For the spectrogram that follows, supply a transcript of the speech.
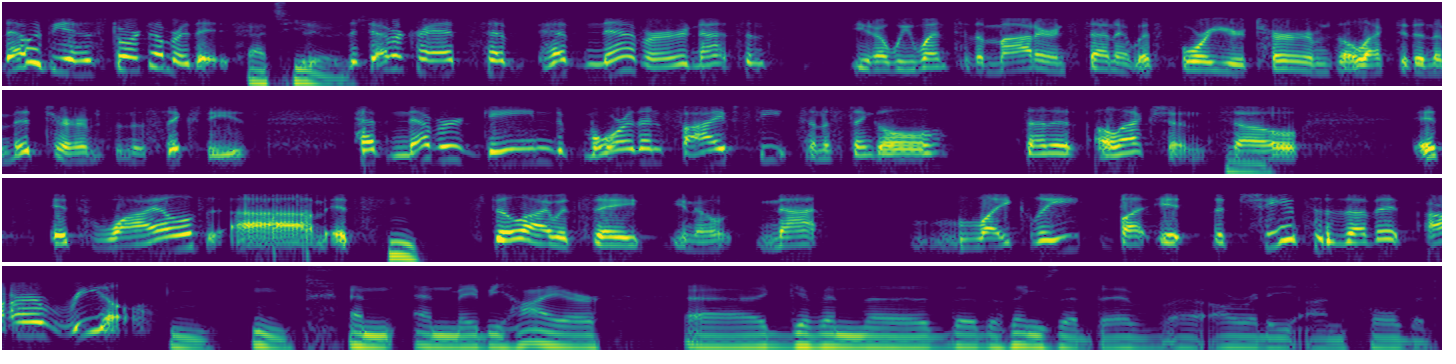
that would be a historic number. That's huge. The Democrats have have never, not since you know we went to the modern Senate with four-year terms elected in the midterms in the '60s, have never gained more than five seats in a single Senate election. So it's it's wild. Um, it's hmm. still, I would say, you know, not likely, but it the chances of it are real. Mm-hmm. And and maybe higher. Uh, given the, the, the, things that have uh, already unfolded.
